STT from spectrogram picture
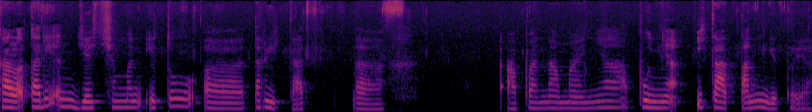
kalau tadi engagement itu uh, terikat uh, apa namanya punya ikatan gitu ya.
